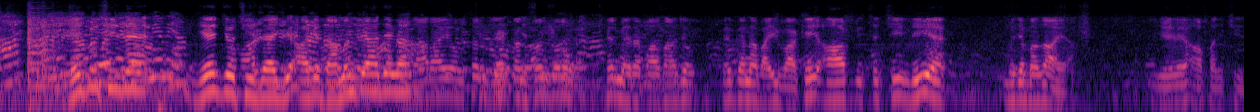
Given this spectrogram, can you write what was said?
हाँ तो ये जो चीज़ है ये जो चीज़ है। ये आगे दामन पे आ जाएगा। फिर मेरे पास आ जाओ। फिर कहना भाई वाकई आप इससे चीज़ ली है? मुझे मज़ा आया। ये आप हर चीज़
